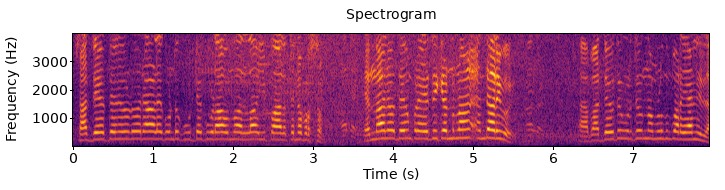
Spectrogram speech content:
പക്ഷെ അദ്ദേഹത്തിനോട് ഒരാളെ കൊണ്ട് കൂട്ടിയെ കൂടാവുന്നതല്ല ഈ പാലത്തിന്റെ പ്രശ്നം. എന്നാലും അദ്ദേഹം പ്രയത്നിക്കേണ്ടെന്നാണ് എന്റെ അറിവ്. അപ്പോൾ അദ്ദേഹത്തെ കുറിച്ചൊന്നും നമ്മളൊന്നും പറയാനില്ല.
